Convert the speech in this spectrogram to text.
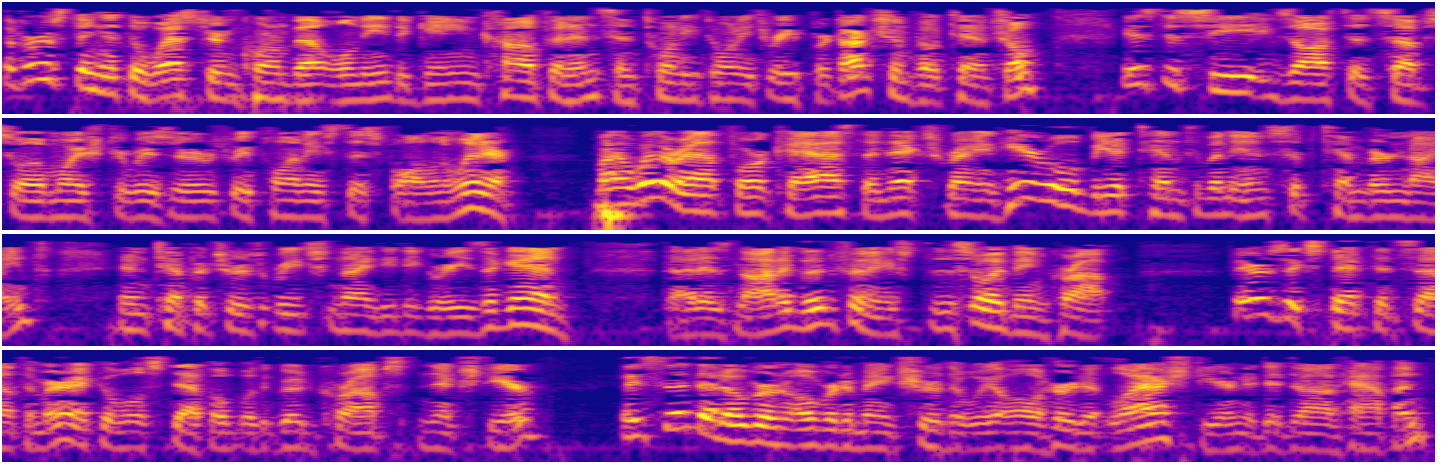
The first thing that the Western Corn Belt will need to gain confidence in 2023 production potential is to see exhausted subsoil moisture reserves replenished this fall and winter. My weather app forecast the next rain here will be a tenth of an inch September 9th and temperatures reach 90 degrees again. That is not a good finish to the soybean crop. Bears expect that South America will step up with good crops next year. They said that over and over to make sure that we all heard it last year, and it did not happen.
